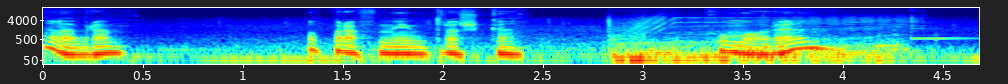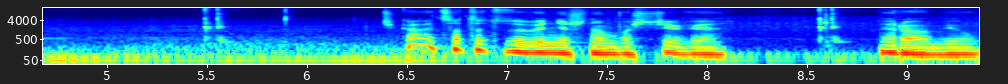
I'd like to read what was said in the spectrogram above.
No dobra. Poprawmy im troszkę humory. Ciekawe, co ty tutaj będziesz nam właściwie robił.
